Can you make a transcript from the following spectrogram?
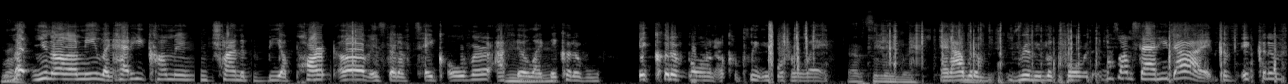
Right. But you know what I mean? Like had he come in trying to be a part of instead of take over, I feel like Mhm. they could have it could have gone a completely different way. Absolutely. And I would have really looked forward. To it. That's why I'm sad he died because it could have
